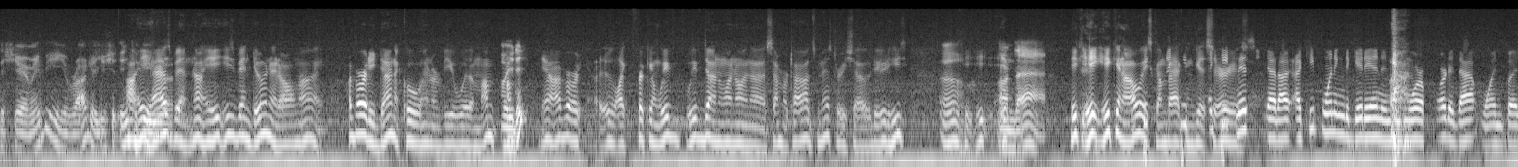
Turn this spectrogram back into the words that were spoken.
this year. Maybe Roger, you should interview. Oh, he has uh, been. No, he he's been doing it all night. I've already done a cool interview with him. I'm. Oh, you I'm- did? Yeah, I've already. It was like freaking. We've we've done one on uh, Summer Todd's mystery show, dude. He's Oh, he he, on that. He, he, he can always come back keep- and get I keep serious. missing that. I, I keep wanting to get in and be more a part of that one, but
